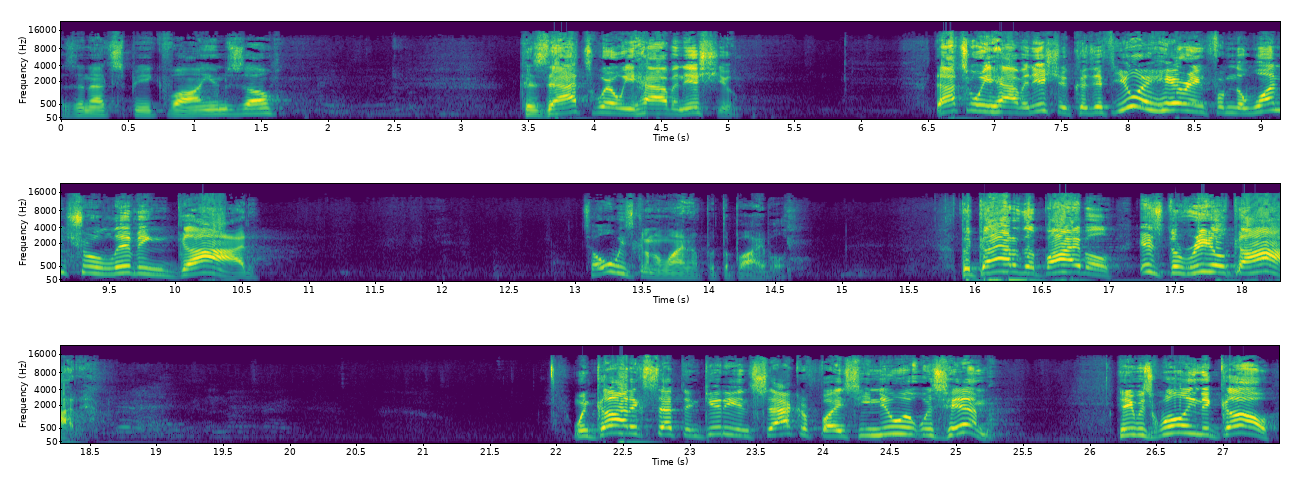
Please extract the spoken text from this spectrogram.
Doesn't that speak volumes, though? Because that's where we have an issue. That's where we have an issue because if you are hearing from the one true living God, it's always going to line up with the Bible. The God of the Bible is the real God. When God accepted Gideon's sacrifice, he knew it was him. He was willing to go.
